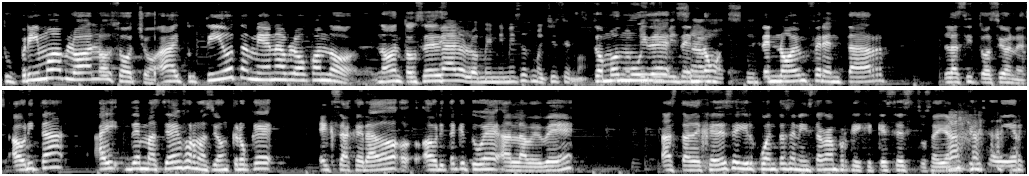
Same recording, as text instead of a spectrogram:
tu primo habló a los ocho. Ay, tu tío también habló cuando, ¿no? Entonces. Claro, lo minimizas muchísimo. Somos muy de, de, no, de no enfrentar las situaciones. Ahorita hay demasiada información, creo que exagerado. Ahorita que tuve a la bebé, hasta dejé de seguir cuentas en Instagram porque dije, ¿qué es esto? O sea, ya no quiero saber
